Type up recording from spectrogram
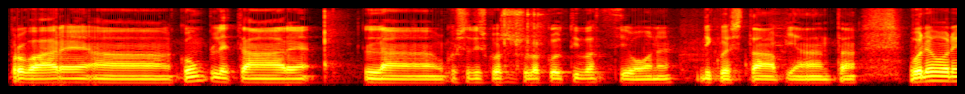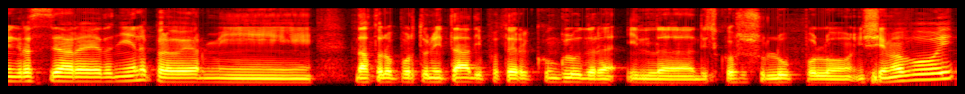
provare a completare la, questo discorso sulla coltivazione di questa pianta. Volevo ringraziare Daniele per avermi dato l'opportunità di poter concludere il discorso sul luppolo insieme a voi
